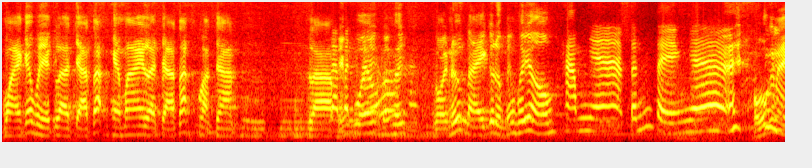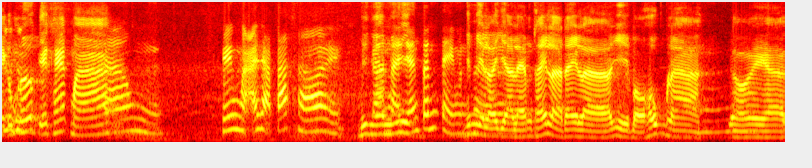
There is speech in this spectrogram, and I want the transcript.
ngoài cái việc là trà tắc ngày mai là trà tắc là trà là Là miễn phí miễn phí. Rồi nước này có được miễn phí không? Không nha tính tiền nha. Ủa cái này cũng nước vậy khác mà. Không khuyến mãi là tắt thôi. Nhanh này vẫn tính tiền mình giống như là giờ là em thấy là đây là cái gì bò hút nè rồi à,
